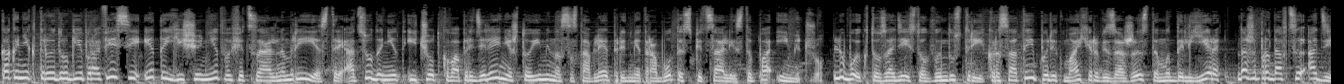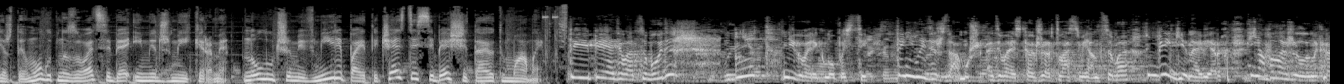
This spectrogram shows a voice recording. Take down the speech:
Как и некоторые другие профессии, это еще нет в официальном реестре. Отсюда нет и четкого определения, что именно составляет предмет работы специалиста по имиджу. Любой, кто задействован в индустрии красоты, парикмахеры, визажисты, модельеры, даже продавцы одежды могут называть себя имиджмейкерами. Но лучшими в мире по этой части себя считают мамы. Ты переодеваться будешь? Нет. Не говори глупостей. Ты не выйдешь замуж, одеваясь как жертва Свянцева. Беги наверх. Я положила на кровать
